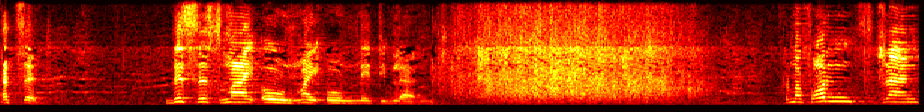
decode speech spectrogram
had said, This is my own, my own native land. From a foreign strand,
